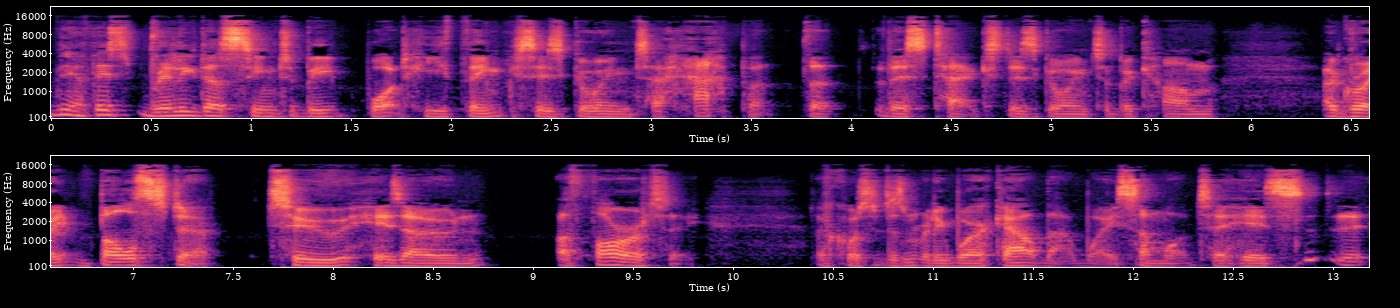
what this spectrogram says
Yeah, this really does seem to be what he thinks is going to happen, that this text is going to become a great bolster to his own authority. Of course, it doesn't really work out that way, somewhat to his you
